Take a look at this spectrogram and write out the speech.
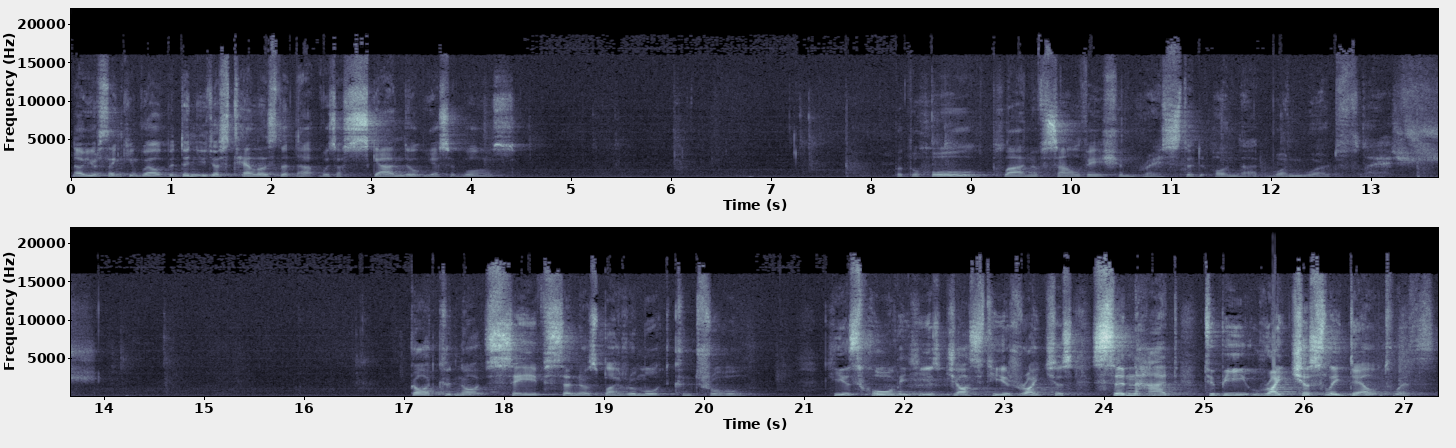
Now you're thinking, well, but didn't you just tell us that that was a scandal? Yes, it was. But the whole plan of salvation rested on that one word flesh. God could not save sinners by remote control. He is holy, He is just, He is righteous. Sin had to be righteously dealt with.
